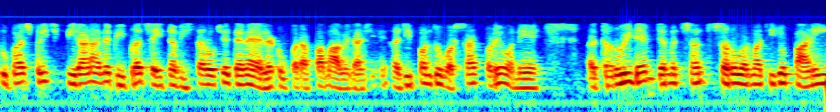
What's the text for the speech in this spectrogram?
Subhash bridge, Pirana અને પીપળા સહિતના વિસ્તારો છે તેને એલર્ટ ઉપર આપવામાં આવેલા છે. હજી પણ જો વરસાદ પડ્યો અને ધરોઈ ડેમ તેમજ સંત સરોવરમાંથી જો પાણી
